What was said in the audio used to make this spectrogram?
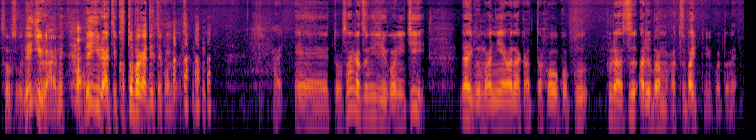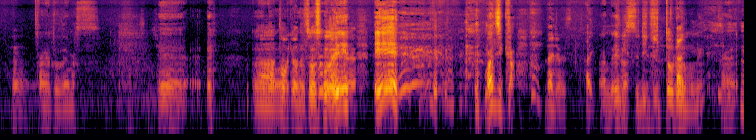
そうそうレギュラーね。レギュラーっていう言葉が出てこない。はい。えー、と3月25日ライブ間に合わなかった報告プラスアルバム発売ということで。うん。ありがとうございます。えー、え？あー東京ですねそうそう。えー、えー、マジか。大丈夫です。はい。あの恵比寿リキッドルームね。は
